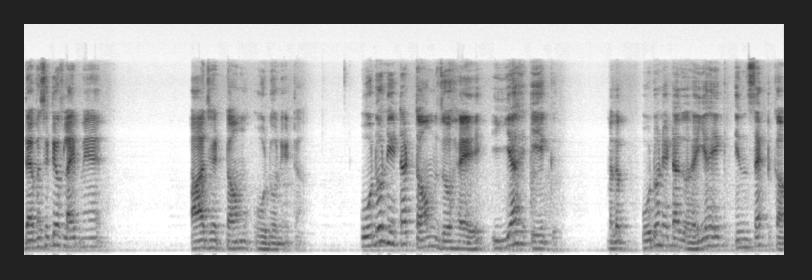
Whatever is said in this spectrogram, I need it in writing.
डाइवर्सिटी ऑफ़ लाइफ में आज है टर्म ओडोनेटा ओडोनेटा टर्म जो है, यह एक मतलब ओडोनेटा जो है, यह एक इंसेक्ट का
